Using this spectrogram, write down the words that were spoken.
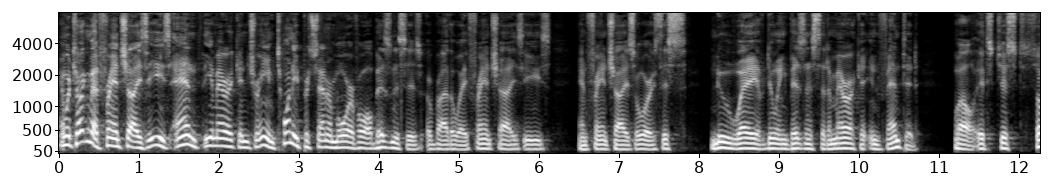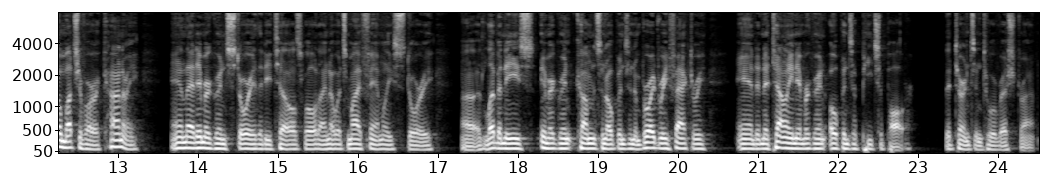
And we're talking about franchisees and the American dream. 20% or more of all businesses are, by the way, franchisees and franchisors. This new way of doing business that America invented. Well, it's just so much of our economy. And that immigrant story that he tells, well, I know it's my family's story. A Lebanese immigrant comes and opens an embroidery factory, and an Italian immigrant opens a pizza parlor that turns into a restaurant.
